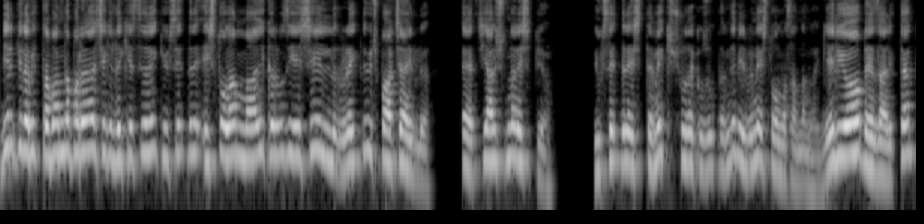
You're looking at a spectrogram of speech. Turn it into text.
Bir piramit tabanda paralel şekilde kesilerek yüksekleri eşit olan mavi, kırmızı, yeşil renkli 3 parça ayrılıyor. Evet yani şunlar eşit diyor. Yüksekleri eşit demek şuradaki uzunlukların da birbirine eşit olması anlamına geliyor benzerlikten.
